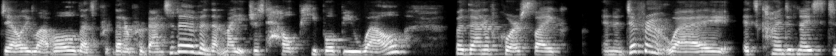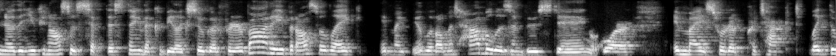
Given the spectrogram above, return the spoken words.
daily level that's that are preventative and that might just help people be well. But then, of course, like in a different way, it's kind of nice to know that you can also sip this thing that could be like so good for your body, but also like it might be a little metabolism boosting, or it might sort of protect. Like the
